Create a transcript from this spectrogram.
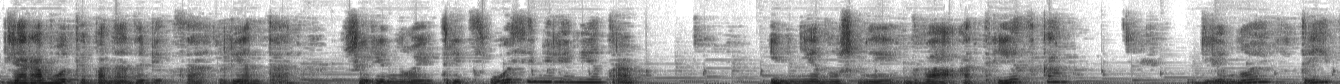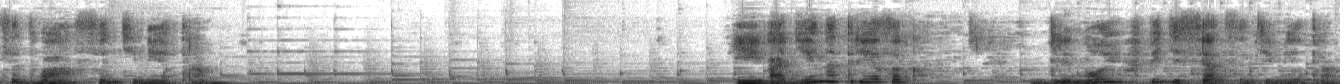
Для работы понадобится лента шириной 38 мм и мне нужны два отрезка длиной в 32 сантиметра. И один отрезок длиной в 50 сантиметров.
